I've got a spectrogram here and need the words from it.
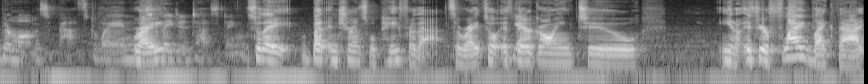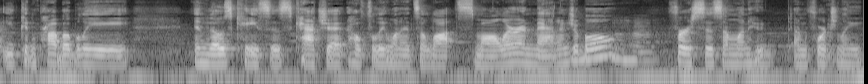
their moms have passed away, and Right. so they did testing. so they, but insurance will pay for that. So, right? So if they're going to, you know, if you're flagged like that, you can probably, in those cases, catch it, hopefully when it's a lot smaller and manageable Mm-hmm. versus someone who unfortunately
